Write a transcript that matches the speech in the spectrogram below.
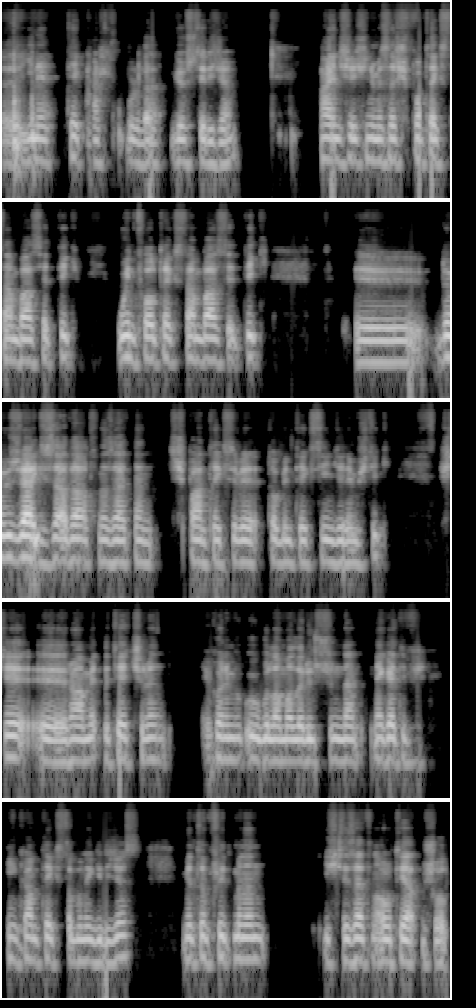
eee, yine tekrar burada göstereceğim. Aynı şey şimdi mesela Shipan tax'ten bahsettik, windfall tax'ten bahsettik. Eee, döviz vergisi adı altında zaten Spantax'i ve Tobin-Tex'i incelemiştik. İşte, eee, rahmetli Thatcher'ın ekonomik uygulamaları üstünden negatif income tax tabu'na gideceğiz. Milton Friedman'ın, işte, zaten ortaya atmış olduğu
